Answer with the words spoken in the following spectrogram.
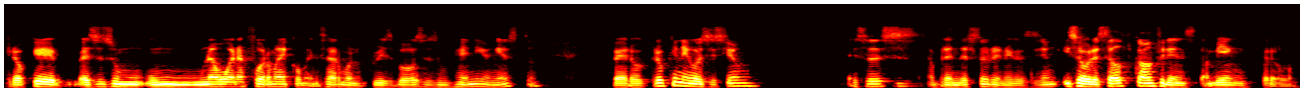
Creo que esa es una buena forma de comenzar. Bueno, Chris Voss es un genio en esto, pero creo que negociación, eso es aprender sobre negociación y sobre self-confidence también, pero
